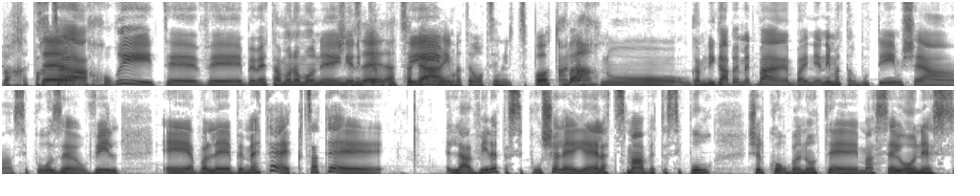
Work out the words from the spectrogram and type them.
בחצר. בחצר האחורית, אה, ובאמת המון המון עניינים שזה תרבותיים. הצגה, אם אתם רוצים לצפות בה. אנחנו גם ניגע באמת בעניינים התרבותיים שהסיפור הזה הוביל, אבל באמת קצת להבין את הסיפור של יעל עצמה ואת הסיפור של קורבנות מעשי אונס,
